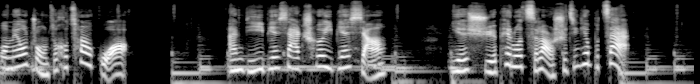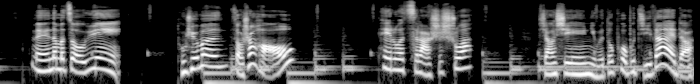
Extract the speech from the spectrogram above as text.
我没有种子和刺儿果。安迪一边下车一边想，也许佩洛茨老师今天不在，没那么走运。同学们，早上好。佩洛茨老师说：“相信你们都迫不及待的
